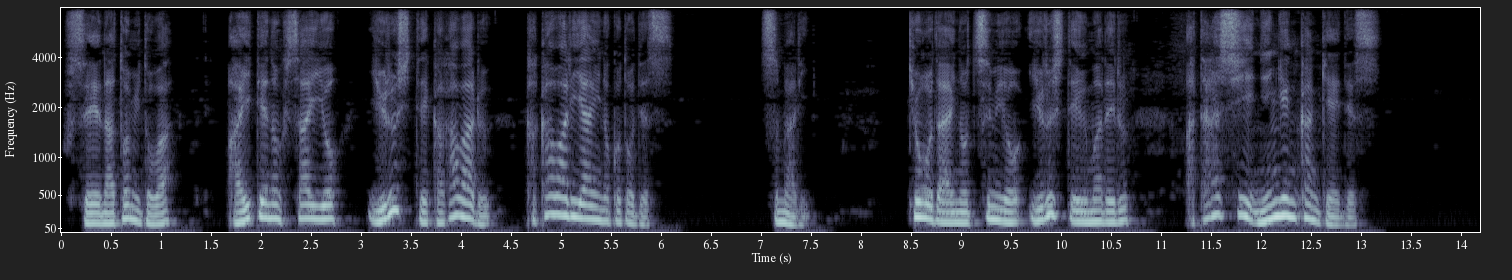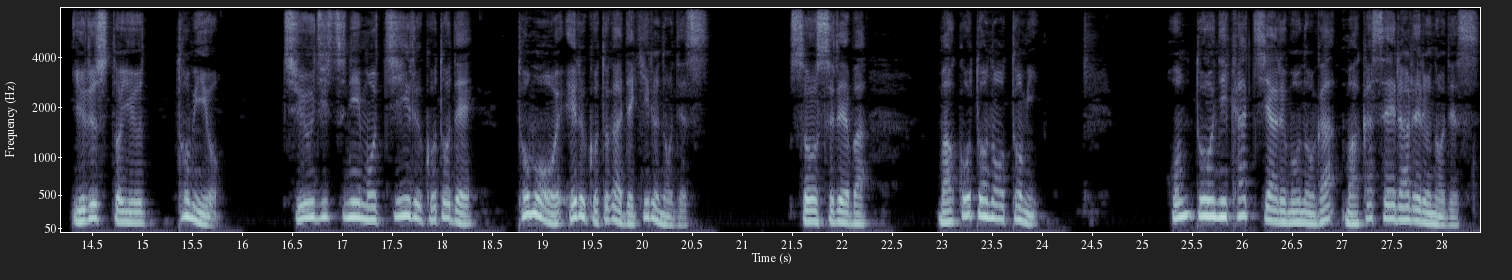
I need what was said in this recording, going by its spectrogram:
不正な富とは相手の負債を許して関わる関わり合いのことです。つまり、兄弟の罪を許して生まれる新しい人間関係です。許すという富を忠実に用いることで友を得ることができるのです。そうすれば、誠の富、本当に価値あるものが任せられるのです。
